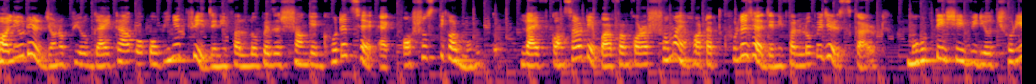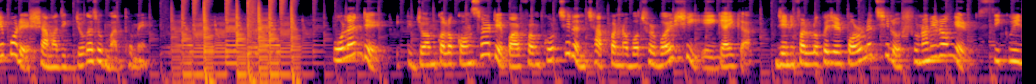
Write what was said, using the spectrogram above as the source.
হলিউডের জনপ্রিয় গায়িকা ও অভিনেত্রী জেনিফার লোপেজের সঙ্গে ঘটেছে এক অস্বস্তিকর মুহূর্ত। লাইভ কনসার্টে পারফর্ম করার সময় হঠাৎ খুলে যায় জেনিফার লোপেজের স্কার্ট। মুহূর্তেই সেই ভিডিও ছড়িয়ে পড়ে সামাজিক যোগাযোগ মাধ্যমে। পোল্যান্ডে একটি জমকালো কনসার্টে পারফর্ম করছিলেন ছাপ্পান্ন বছর বয়সী এই গায়িকা। জেনিফার লোপেজের পরনে ছিল সোনালী রঙের সিকুইন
